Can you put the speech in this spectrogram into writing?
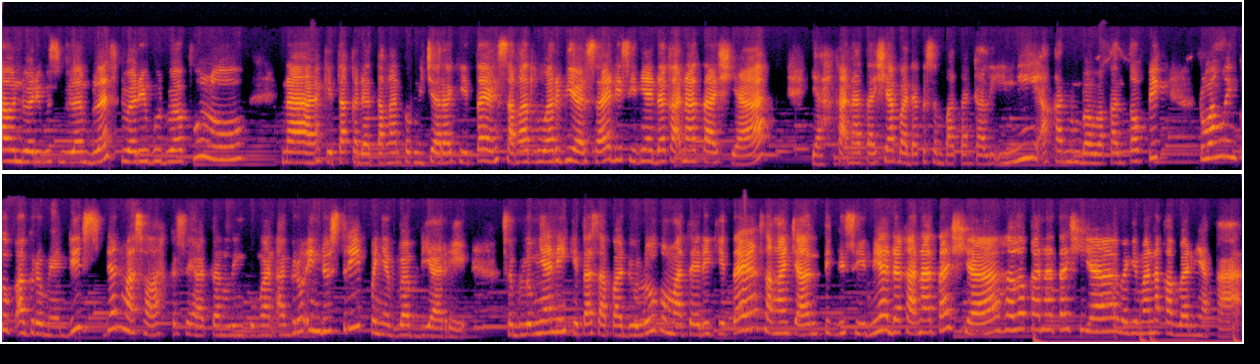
tahun 2019-2020. Nah, kita kedatangan pembicara kita yang sangat luar biasa. Di sini ada Kak Natasha. Ya, Kak Natasha pada kesempatan kali ini akan membawakan topik ruang lingkup agromedis dan masalah kesehatan lingkungan agroindustri penyebab diare. Sebelumnya nih kita sapa dulu pemateri kita yang sangat cantik di sini ada Kak Natasha. Halo Kak Natasha, bagaimana kabarnya Kak?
